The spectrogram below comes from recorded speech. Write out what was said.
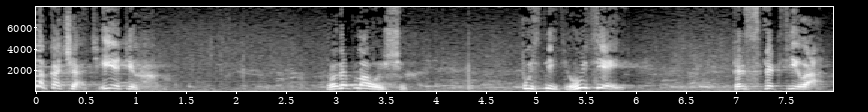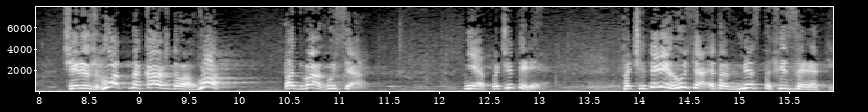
накачать и этих водоплавающих. Пустите, гусей. Перспектива. Через год на каждого, вот, по два гуся. Не, по четыре. По четыре гуся, это вместо физзарядки.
